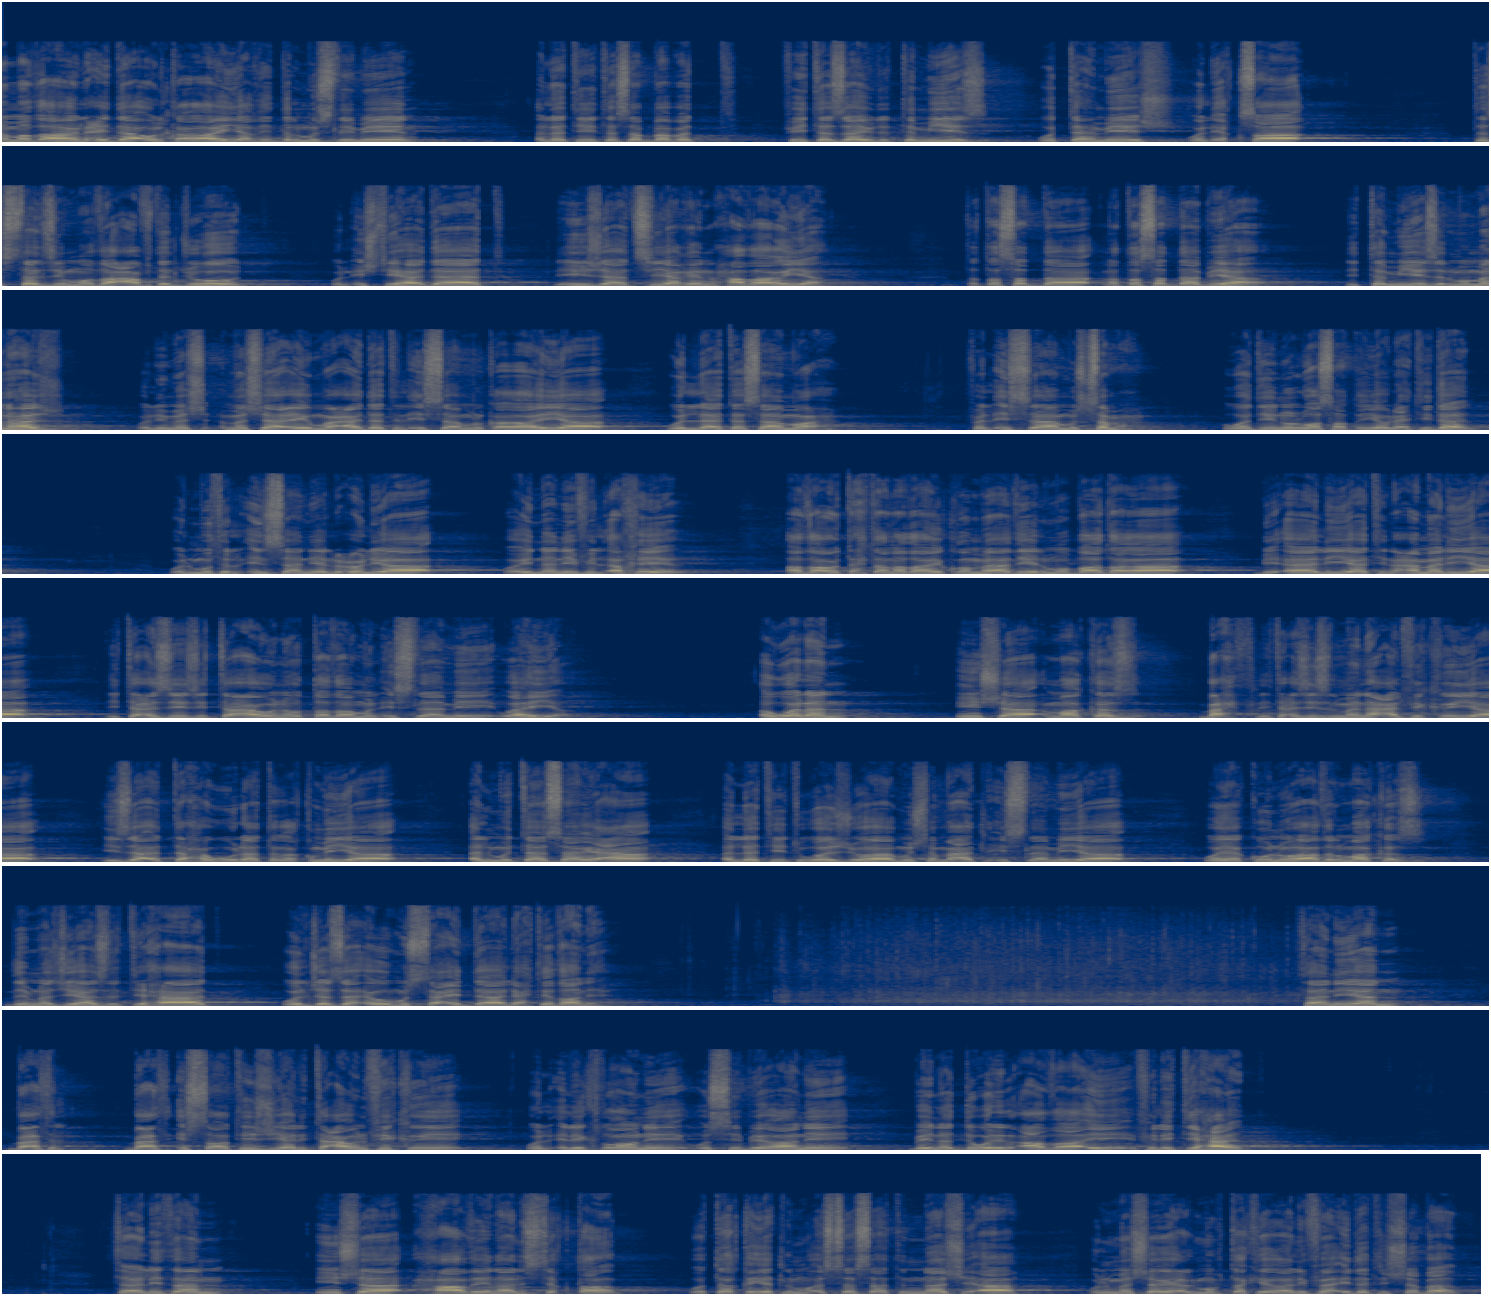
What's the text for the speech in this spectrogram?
إن مظاهر العداء والكراهية ضد المسلمين التي تسببت في تزايد التمييز والتهميش والإقصاء تستلزم مضاعفة الجهود والاجتهادات لإيجاد صيغ حضارية تتصدى نتصدى بها للتمييز الممنهج ولمشاعر معاداة الإسلام والكراهية ولا تسامح فالإسلام السمح هو دين الوسطية والاعتدال. والمثل الإنسانية العليا وإنني في الأخير أضع تحت نظركم هذه المبادرة بآليات عملية لتعزيز التعاون والتضامن الإسلامي وهي أولاً إنشاء مركز بحث لتعزيز المناعة الفكرية إزاء التحولات الرقمية المتسارعة التي تواجهها المجتمعات الإسلامية ويكون هذا المركز ضمن جهاز الاتحاد والجزائر مستعدة لاحتضانه. ثانيا بعث بعث استراتيجية للتعاون الفكري والإلكتروني والسيبراني بين الدول الأعضاء في الاتحاد. ثالثا إنشاء حاضنة لاستقطاب وترقية المؤسسات الناشئة والمشاريع المبتكرة لفائدة الشباب.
